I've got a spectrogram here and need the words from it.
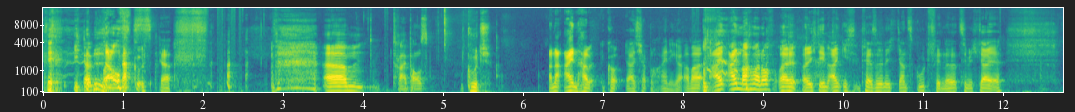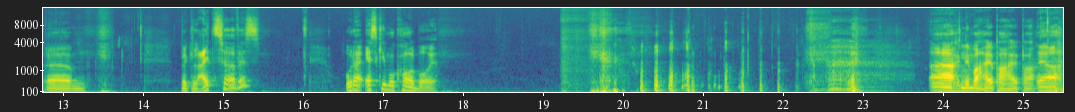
Laufkundschaft, ja. Ähm, Treibhaus. Gut. Einen habe ja, ich habe noch einige, aber einen, einen machen wir noch, weil, weil ich den eigentlich persönlich ganz gut finde, ziemlich geil. Ähm, Begleitservice oder Eskimo Callboy? Ach, nimm mal Hyper, Hyper. Ja,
